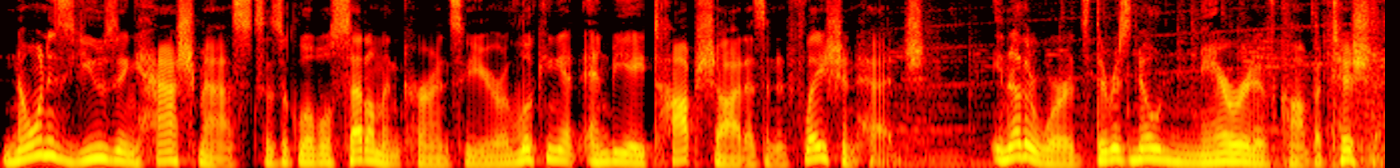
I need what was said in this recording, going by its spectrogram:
No one is using Hashmasks as a global settlement currency or looking at NBA Top Shot as an inflation hedge. In other words, there is no narrative competition.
